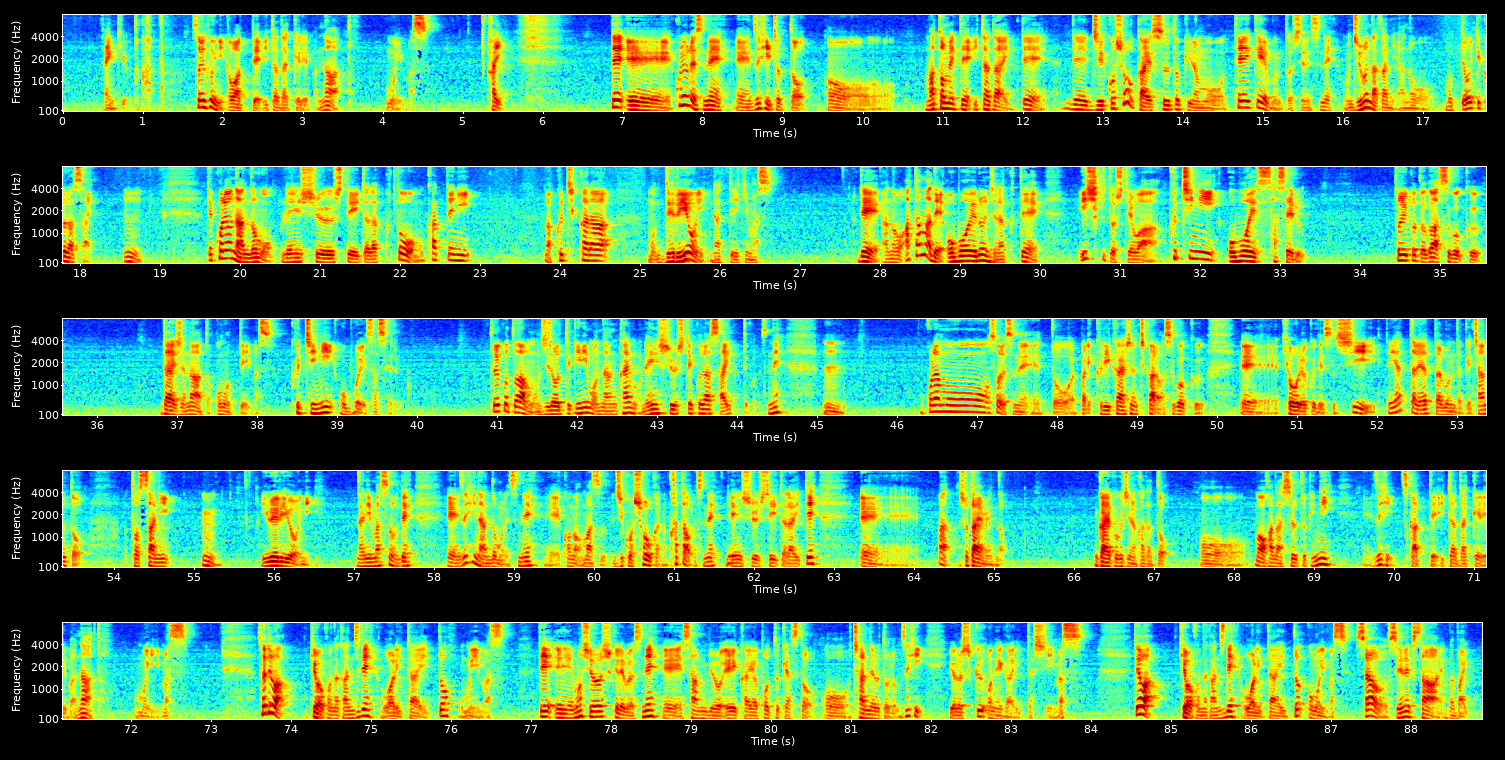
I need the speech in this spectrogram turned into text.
Thank you とか、そういうふうに終わっていただければなと思います。はい。で、えーこれをですね、えーぜひちょっとまとめていただいて、で、自己紹介するときのもう定型文としてですね、もう自分の中にあの持っておいてください。うん。で、これを何度も練習していただくと、勝手に、まあ、口からもう出るようになっていきます。で、あの、頭で覚えるんじゃなくて、意識としては口に覚えさせるということがすごく大事だなと思っています。口に覚えさせる。ということはもう自動的にも何回も練習してくださいってことですね。うん。これはもうそうですね、えっと、やっぱり繰り返しの力はすごく、えー強力ですしでやったらやった分だけちゃんととっさに、うん、言えるようになりますので、えーぜひ何度もですね、えーこのまず自己紹介の方をですね練習していただいて、えーまあ、初対面の外国人の方とお,、まあ、お話しするときに、えーぜひ使っていただければなと思います。それでは今日はこんな感じで終わりたいと思います。で、えーもしよろしければですね、えー3秒英会話ポッドキャストチャンネル登録ぜひよろしくお願いいたします。では、今日はこんな感じで終わりたいと思います。So, see you next time. Bye bye.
